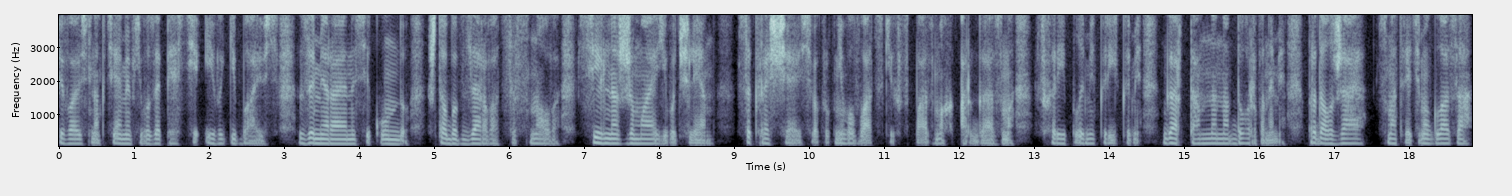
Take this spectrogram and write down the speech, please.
впиваюсь ногтями в его запястье и выгибаюсь, замирая на секунду, чтобы взорваться снова, сильно сжимая его член, сокращаясь вокруг него в адских спазмах оргазма с хриплыми криками, гортанно надорванными, продолжая смотреть ему в глаза,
